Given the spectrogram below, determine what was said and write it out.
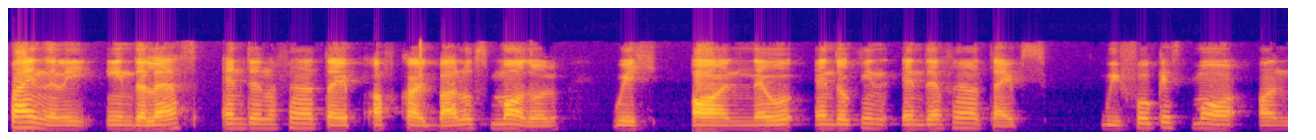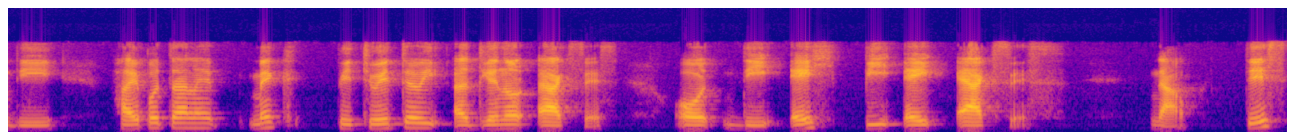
Finally, in the last endophenotype of Carvalho's model, which are neuroendocrine endophenotypes, we focused more on the hypothalamic pituitary adrenal axis, or the HPA axis. Now, this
